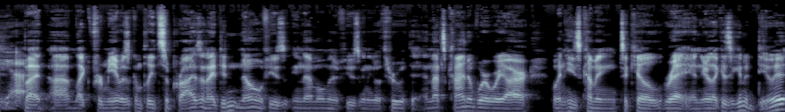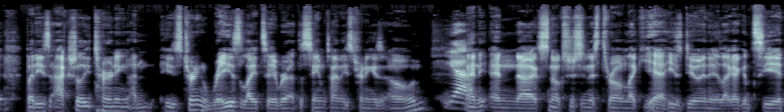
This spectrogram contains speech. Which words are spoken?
yeah. But um, like for me, it was a complete surprise, and I didn't know if he was in that moment if he was going to go through with it. And that's kind of where we are when he's coming to kill Rey, and you're like, is he going to do it? But he's actually turning, an, he's turning Rey's lightsaber at the same time he's turning his own, yeah. and and uh, Snoke's just in his throne, like, yeah, he's doing it. Like I can see it.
